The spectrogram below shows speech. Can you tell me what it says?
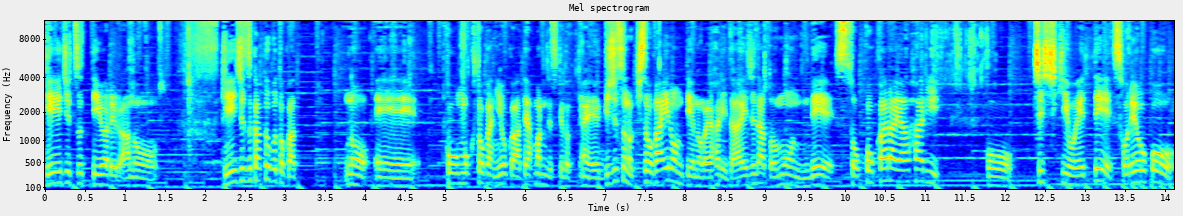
芸術って言われるあの芸術学部とかの、えー、項目とかによく当てはまるんですけど、えー、美術の基礎概論っていうのがやはり大事だと思うんでそこからやはりこう知識を得てそれをこ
